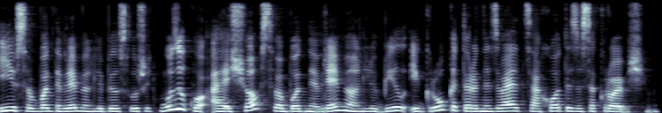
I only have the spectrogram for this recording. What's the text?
И в свободное время он любил слушать музыку, а еще в свободное время он любил игру, которая называется «Охота за сокровищами».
